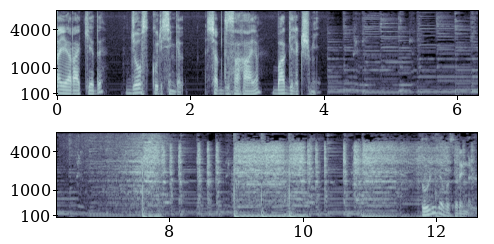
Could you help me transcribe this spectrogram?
തയ്യാറാക്കിയത് ജോസ് കുരിശിങ്കൽ. ശബ്ദസഹായം ഭാഗ്യലക്ഷ്മി. തൊഴിലവസരങ്ങൾ.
